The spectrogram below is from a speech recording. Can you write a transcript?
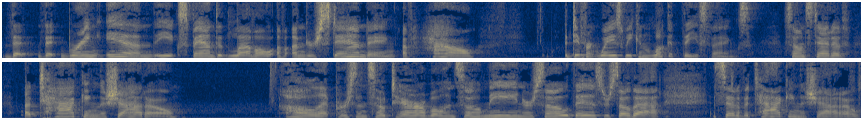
that, that bring in the expanded level of understanding of how different ways we can look at these things. So instead of attacking the shadow, oh, that person's so terrible and so mean or so this or so that. Instead of attacking the shadow,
